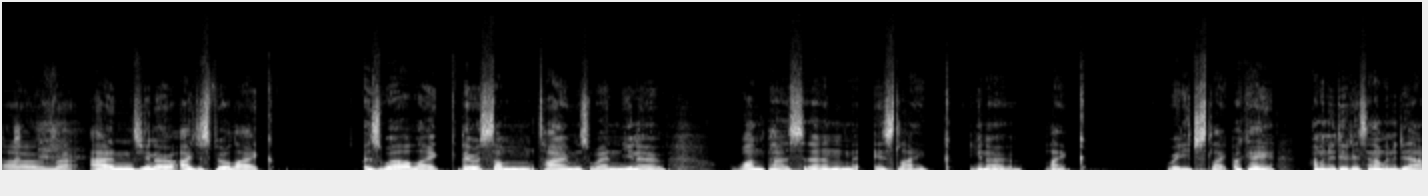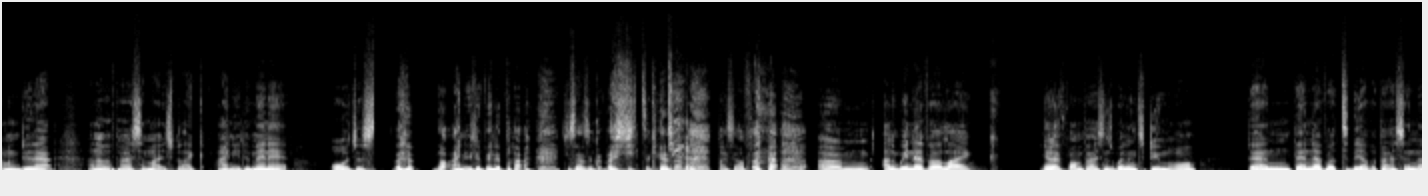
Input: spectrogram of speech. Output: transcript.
Um, and you know, I just feel like, as well, like there are some times when you know, one person is like, you know, like really just like, okay, I'm gonna do this and I'm gonna do that, I'm gonna do that. Another person might just be like, I need a minute, or just not I need a minute, but just hasn't got their shit together myself. um, and we never like, you know, if one person's willing to do more, then they're never to the other person,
